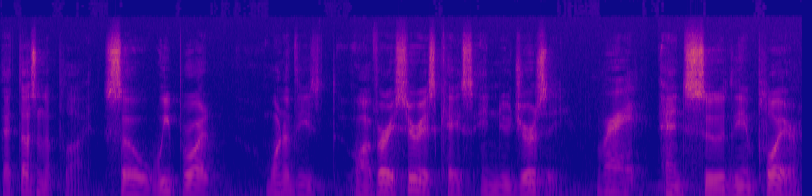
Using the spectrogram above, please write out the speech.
that doesn't apply. So we brought one of these, well, a very serious case in New Jersey Right. and sued the employer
